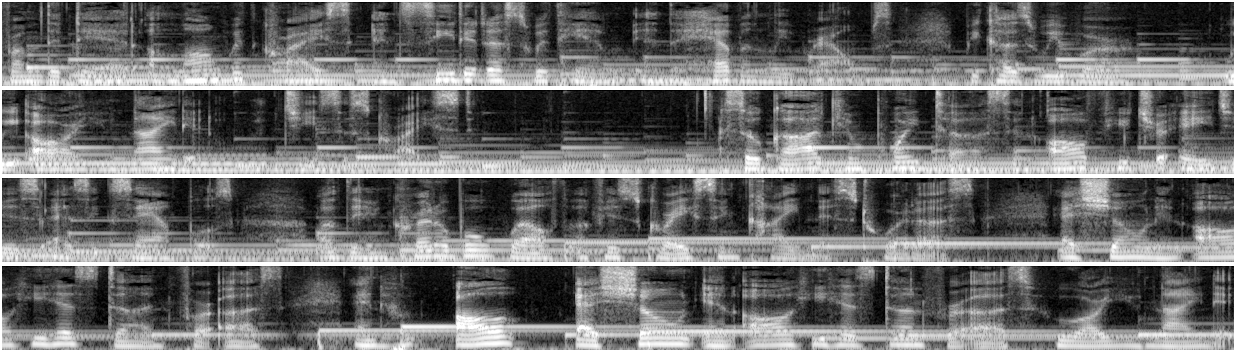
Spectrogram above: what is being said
from the dead along with Christ and seated us with Him in the heavenly realms, because we were we are united with Jesus Christ. So God can point to us in all future ages as examples of the incredible wealth of His grace and kindness toward us, as shown in all He has done for us, and who all as shown in all He has done for us who are united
